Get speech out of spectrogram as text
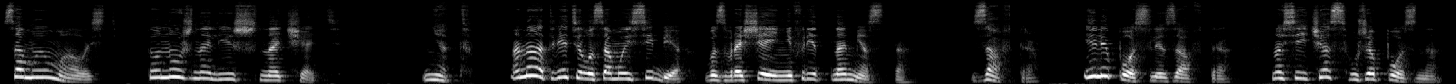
самую малость, то нужно лишь начать. Нет, она ответила самой себе, возвращая нефрит на место. Завтра или послезавтра, но сейчас уже поздно.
